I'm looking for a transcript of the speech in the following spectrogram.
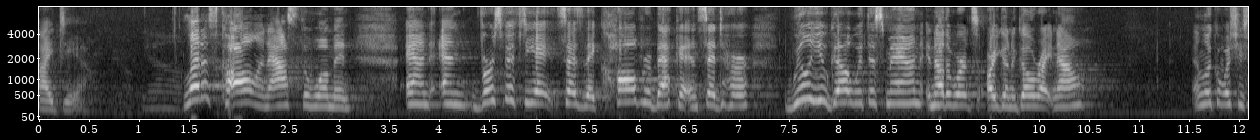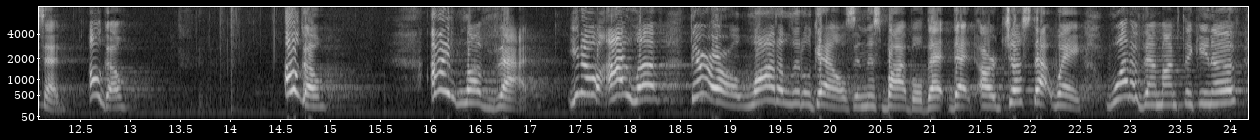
idea. Let us call and ask the woman. And, and verse 58 says they called Rebecca and said to her, Will you go with this man? In other words, are you going to go right now? And look at what she said I'll go. I'll go. I love that. You know, I love, there are a lot of little gals in this Bible that, that are just that way. One of them I'm thinking of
